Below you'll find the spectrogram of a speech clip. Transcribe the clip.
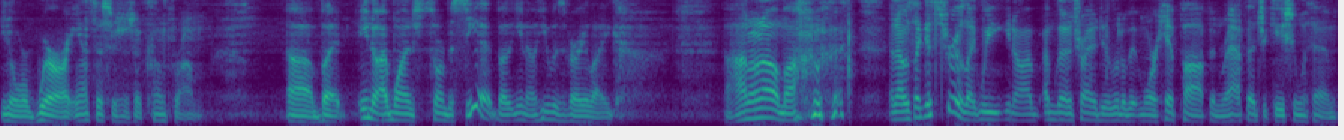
you know, where our ancestors have come from. Uh, but you know, I wanted Storm to see it, but you know, he was very like, I don't know, mom. and I was like, it's true. Like we, you know, I'm, I'm going to try to do a little bit more hip hop and rap education with him,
